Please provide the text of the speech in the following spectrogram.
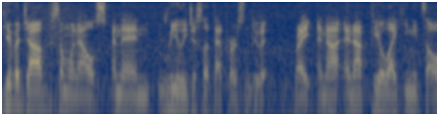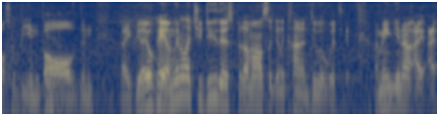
give a job to someone else and then really just let that person do it, right? And not and not feel like he needs to also be involved and like, be like, okay, I'm gonna let you do this, but I'm also gonna kind of do it with you. I mean, you know, I, I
